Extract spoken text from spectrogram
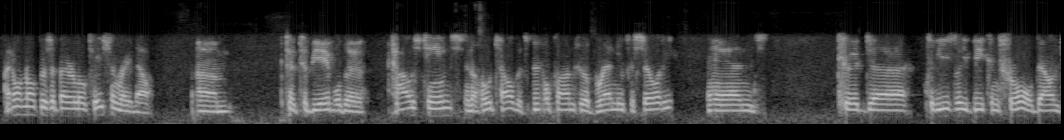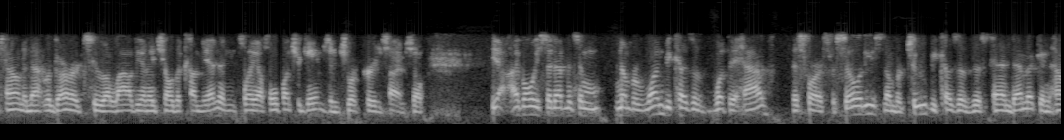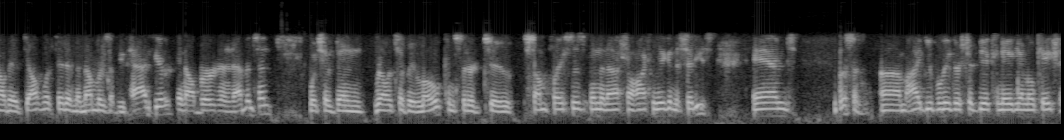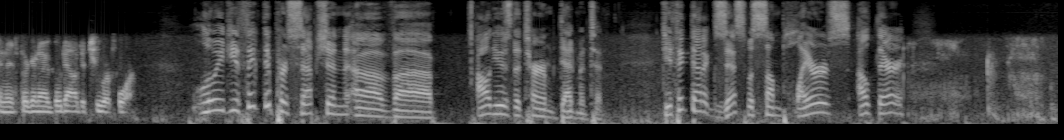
I don't know if there's a better location right now um, to to be able to house teams in a hotel that's built onto a brand new facility and could uh, could easily be controlled downtown in that regard to allow the NHL to come in and play a whole bunch of games in a short period of time. So, yeah, I've always said Edmonton number one because of what they have as far as facilities. Number two because of this pandemic and how they've dealt with it and the numbers that we've had here in Alberta and Edmonton, which have been relatively low considered to some places in the National Hockey League in the cities. And listen, um, I do believe there should be a Canadian location if they're going to go down to two or four. Louis, do you think the perception of, uh, I'll use the term Deadmonton, do you think that exists with some players out there?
